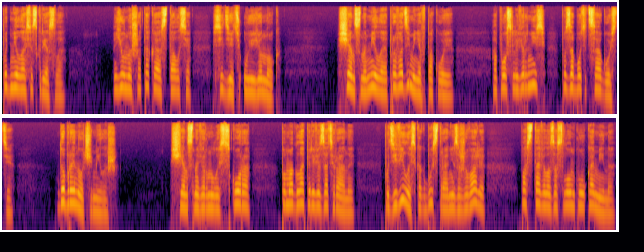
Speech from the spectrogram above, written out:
поднялась из кресла. Юноша так и остался сидеть у ее ног. «Щенсна, милая, проводи меня в покое, а после вернись позаботиться о госте. Доброй ночи, Милош». Щенсна вернулась скоро, помогла перевязать раны, подивилась, как быстро они заживали, поставила заслонку у камина.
